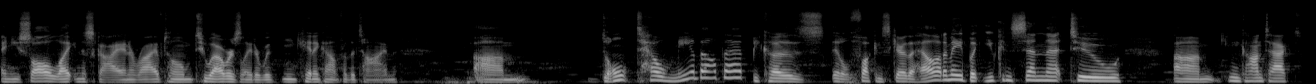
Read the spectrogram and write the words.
and you saw a light in the sky and arrived home two hours later with you can't account for the time, um, don't tell me about that because it'll fucking scare the hell out of me. But you can send that to, um, you can contact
